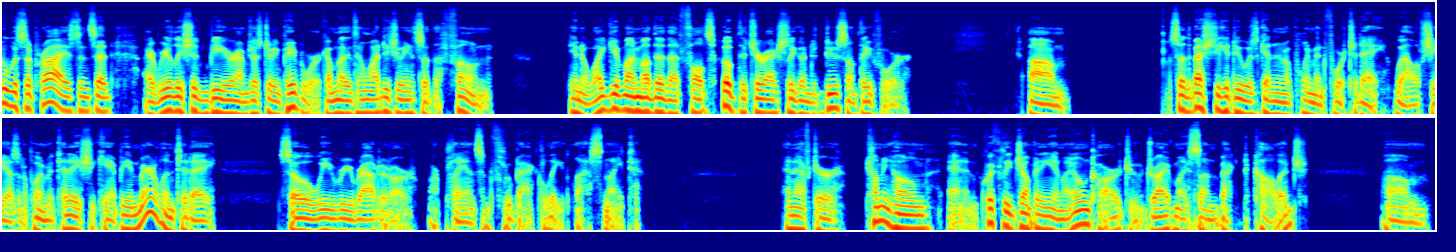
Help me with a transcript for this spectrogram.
who was surprised and said, "I really shouldn't be here. I'm just doing paperwork." I'm like, "Then why did you answer the phone? You know, why give my mother that false hope that you're actually going to do something for her?" Um. So the best she could do was get an appointment for today. Well, if she has an appointment today, she can't be in Maryland today. So we rerouted our, our plans and flew back late last night. And after coming home and quickly jumping in my own car to drive my son back to college, um,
